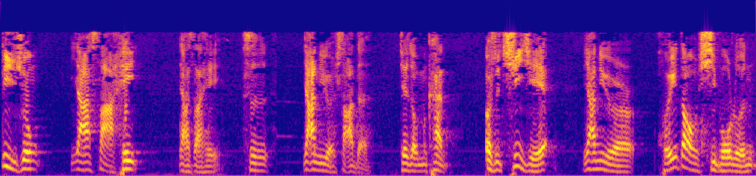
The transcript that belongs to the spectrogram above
弟兄亚撒黑，亚撒黑是亚尼尔杀的。接着我们看二十七节，亚尼尔回到希伯伦。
